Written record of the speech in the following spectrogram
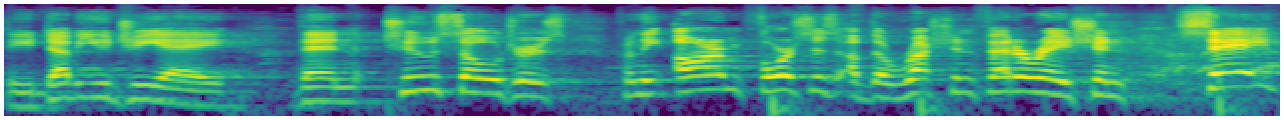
the WGA than two soldiers from the armed forces of the Russian Federation? Say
